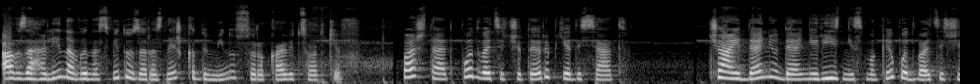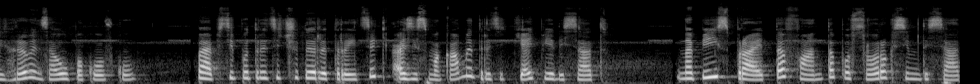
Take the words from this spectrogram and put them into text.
А взагалі на вина світу зараз знижка до мінус 40%. Паштет по 24,50. Чай день у день різні смаки по 26 гривень за упаковку. Пепсі по 34,30, а зі смаками 35,50. Напій спрайт та фанта по 40,70.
